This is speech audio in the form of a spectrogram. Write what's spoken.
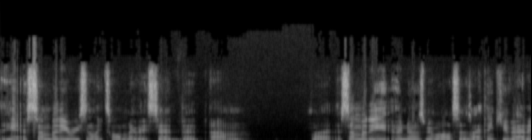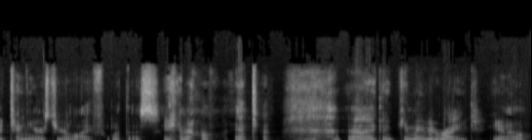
yeah. Somebody recently told me they said that um, uh, somebody who knows me well says I think you've added ten years to your life with this, you know, and uh, and I think you may be right, you know.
